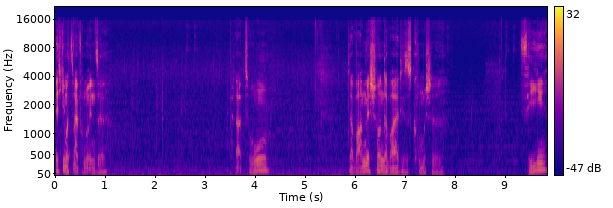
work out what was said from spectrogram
Ich gehe mal zu einfach nur Insel. Plateau. Da waren wir schon, da war ja dieses komische Vieh.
